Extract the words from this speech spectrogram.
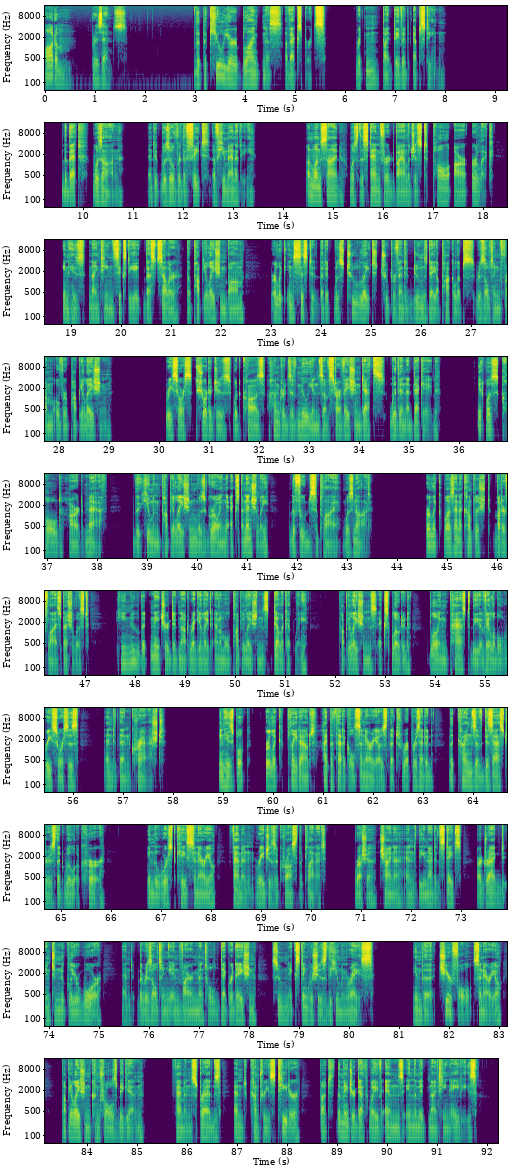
Audm presents The Peculiar Blindness of Experts, written by David Epstein. The bet was on, and it was over the fate of humanity. On one side was the Stanford biologist Paul R. Ehrlich. In his 1968 bestseller, The Population Bomb, Ehrlich insisted that it was too late to prevent a doomsday apocalypse resulting from overpopulation. Resource shortages would cause hundreds of millions of starvation deaths within a decade. It was cold, hard math. The human population was growing exponentially, the food supply was not. Ehrlich was an accomplished butterfly specialist. He knew that nature did not regulate animal populations delicately. Populations exploded, blowing past the available resources, and then crashed. In his book, Ehrlich played out hypothetical scenarios that represented the kinds of disasters that will occur. In the worst case scenario, famine rages across the planet. Russia, China, and the United States are dragged into nuclear war, and the resulting environmental degradation soon extinguishes the human race. In the cheerful scenario, population controls begin. Famine spreads, and countries teeter, but the major death wave ends in the mid 1980s.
